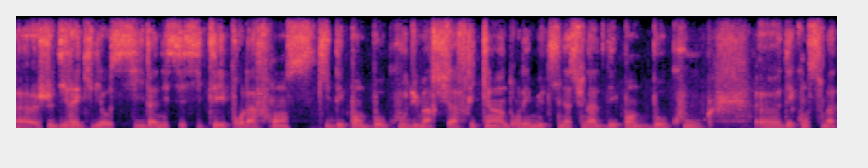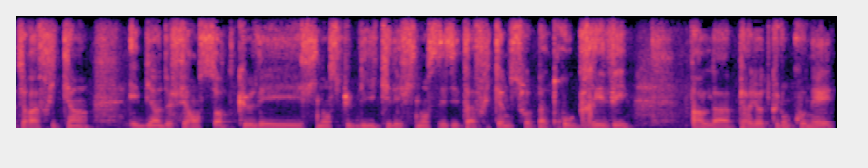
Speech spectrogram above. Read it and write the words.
Euh, je dirais qu'il y a aussi la nécessité pour la France, qui dépend beaucoup du marché africain, dont les multinationales dépendent beaucoup euh, des consommateurs africains, et eh bien de faire en sorte que les finances publiques et les finances des États africains ne soient pas trop grévées par la période que l'on connaît.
